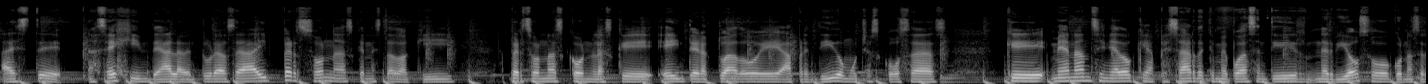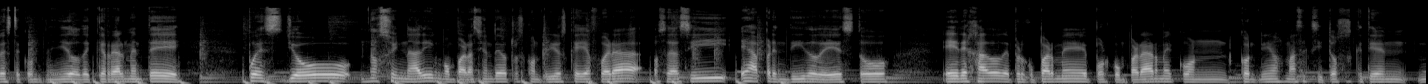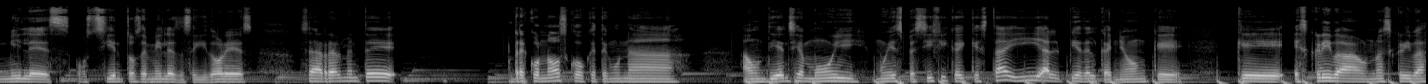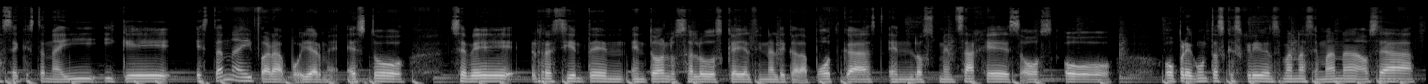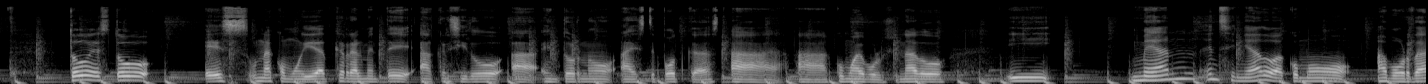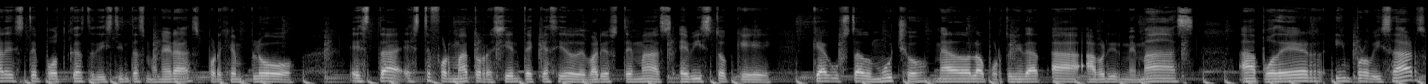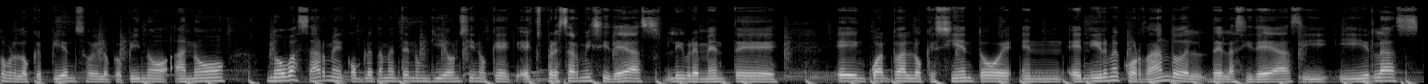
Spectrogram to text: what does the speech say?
a este, a Sejin de A Aventura. O sea, hay personas que han estado aquí, personas con las que he interactuado, he aprendido muchas cosas que me han enseñado que a pesar de que me pueda sentir nervioso con hacer este contenido, de que realmente pues yo no soy nadie en comparación de otros contenidos que hay afuera, o sea, sí he aprendido de esto, He dejado de preocuparme por compararme con contenidos más exitosos que tienen miles o cientos de miles de seguidores. O sea, realmente reconozco que tengo una audiencia muy, muy específica y que está ahí al pie del cañón, que, que escriba o no escriba, sé que están ahí y que están ahí para apoyarme. Esto se ve reciente en, todos los saludos que hay al final de cada podcast, en los mensajes o, o, preguntas que escriben semana a semana. O sea, todo esto es una comunidad que realmente ha crecido en torno a este podcast, a, a cómo ha evolucionado y me han enseñado a cómo abordar este podcast de distintas maneras. Por ejemplo, este formato reciente que ha sido de varios temas, he visto que, que ha gustado mucho, me ha dado la oportunidad a abrirme más, a poder improvisar sobre lo que pienso y lo que opino, a no, no basarme completamente en un guion, sino que expresar mis ideas libremente en cuanto a lo que siento, en, en irme acordando de, las ideas y, y irlas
